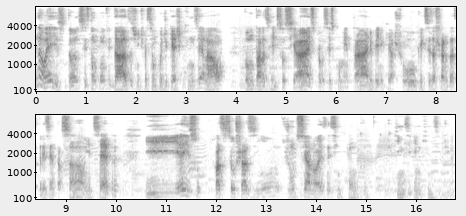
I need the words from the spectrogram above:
não, é isso. Então, vocês estão convidados. A gente vai ser um podcast quinzenal. Vamos estar nas redes sociais para vocês comentarem, verem o que achou, o que vocês acharam da apresentação e etc. E é isso. Faça seu chazinho, junte-se a nós nesse encontro de 15 em 15 dias.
